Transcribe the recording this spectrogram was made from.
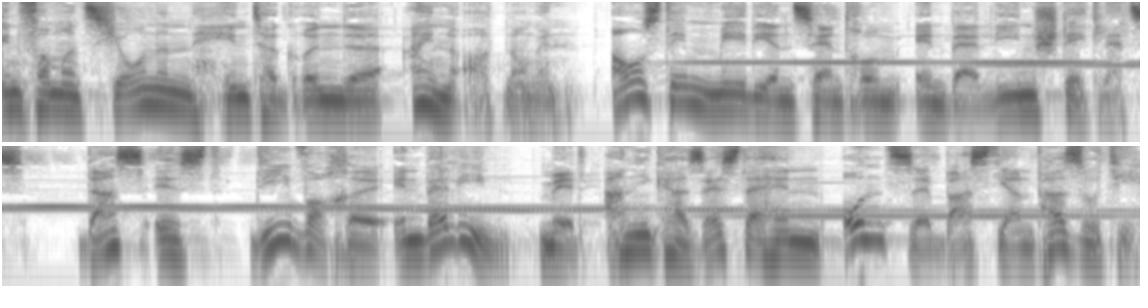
Informationen, Hintergründe, Einordnungen aus dem Medienzentrum in Berlin-Steglitz. Das ist Die Woche in Berlin mit Annika Sesterhen und Sebastian Pasuti.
